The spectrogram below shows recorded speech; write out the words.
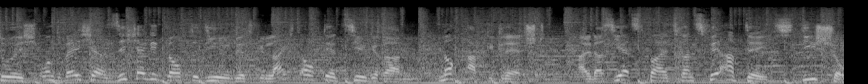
durch und welcher sicher geglaubte Deal wird vielleicht auf der Zielgeraden noch abgegrätscht. All das jetzt bei Transfer Update, die Show.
